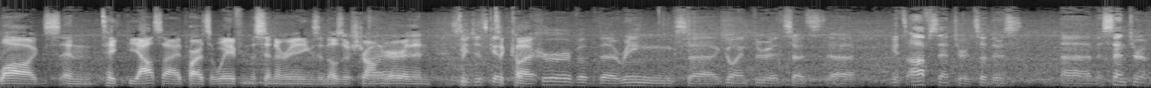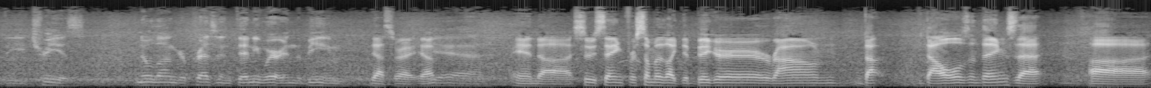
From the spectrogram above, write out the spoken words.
logs and take the outside parts away from the center rings, and those are stronger. Right. And then So to, you just get the cut. curve of the rings uh, going through it, so it's uh, it's off centered. So there's uh, the center of the tree is no longer present anywhere in the beam. That's right. Yep. Yeah. And uh, so he's saying for some of like the bigger round do- dowels and things that uh,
